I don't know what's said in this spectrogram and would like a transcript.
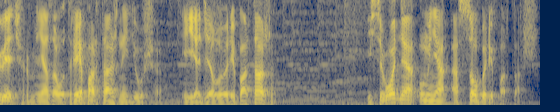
вечер, меня зовут Репортажный Дюша, и я делаю репортажи. И сегодня у меня особый репортаж.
